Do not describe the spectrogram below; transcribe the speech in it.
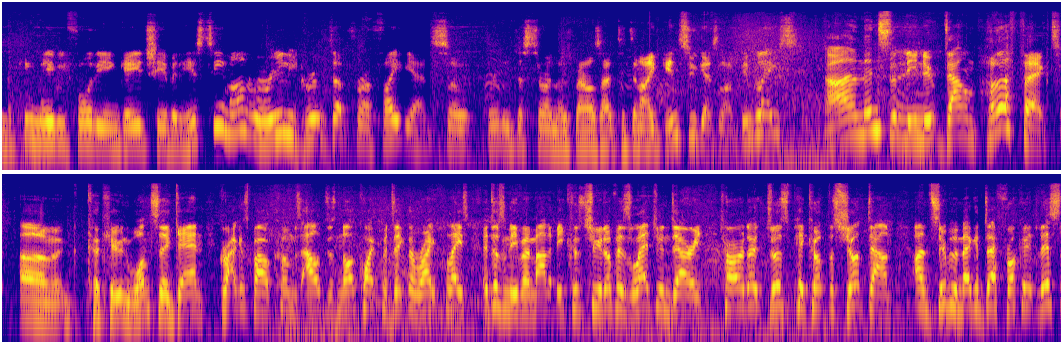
looking maybe for the engage here, but his team aren't really grouped up for a fight yet, so really just throwing those barrels out to deny Ginsu gets locked in place. And instantly nuked down, perfect um, Cocoon once again. Gragasbow comes out, does not quite predict the right place. It doesn't even matter because ChewdUp is legendary. Tiridus does pick up the shutdown, and Super Mega Death Rocket this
